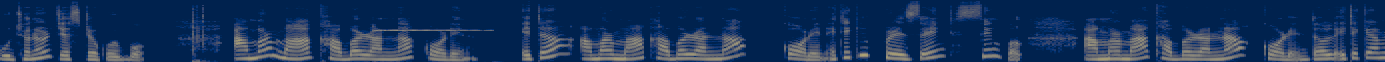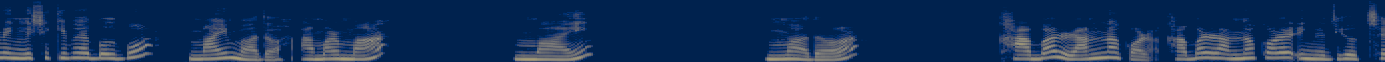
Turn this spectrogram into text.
বোঝানোর চেষ্টা করব। আমার মা খাবার রান্না করেন। এটা আমার মা খাবার রান্না করেন। এটা কি প্রেজেন্ট সিম্পল আমার মা খাবার রান্না করেন। তাহলে এটাকে আমরা ইংলিশে কীভাবে বলব? মাই মাদার আমার মা মাই মাদার খাবার রান্না করা। খাবার রান্না করার ইংরেজি হচ্ছে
